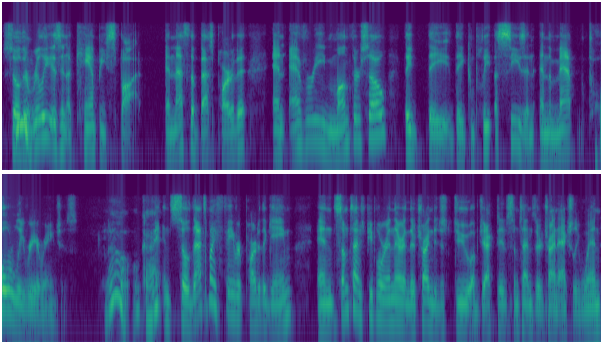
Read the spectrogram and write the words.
So there Hmm. really isn't a campy spot. And that's the best part of it. And every month or so, they they they complete a season and the map totally rearranges. Oh, okay. and so that's my favorite part of the game. And sometimes people are in there and they're trying to just do objectives. Sometimes they're trying to actually win.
